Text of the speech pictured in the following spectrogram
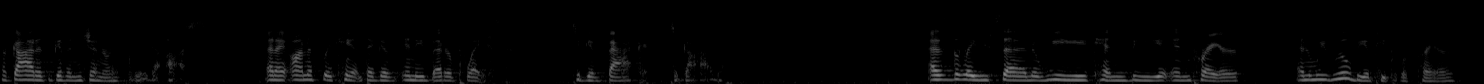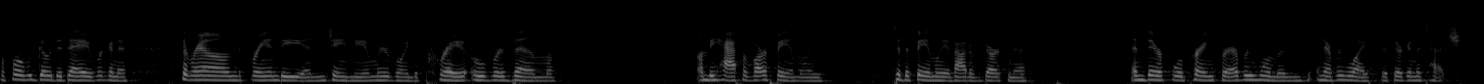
for God has given generously to us. And I honestly can't think of any better place to give back to God. As the lady said, we can be in prayer, and we will be a people of prayer. Before we go today, we're going to surround Brandy and Jamie, and we're going to pray over them on behalf of our family to the family of Out of Darkness, and therefore praying for every woman and every life that they're going to touch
